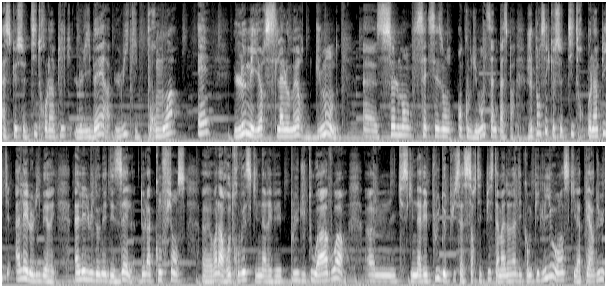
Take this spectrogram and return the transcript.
à ce que ce titre olympique le libère, lui qui pour moi est le meilleur slalomeur du monde. Euh, seulement cette saison en Coupe du Monde, ça ne passe pas. Je pensais que ce titre olympique allait le libérer, allait lui donner des ailes, de la confiance, euh, voilà, retrouver ce qu'il n'arrivait plus du tout à avoir, euh, ce qu'il n'avait plus depuis sa sortie de piste à Madonna di Campiglio, hein, ce qu'il a perdu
